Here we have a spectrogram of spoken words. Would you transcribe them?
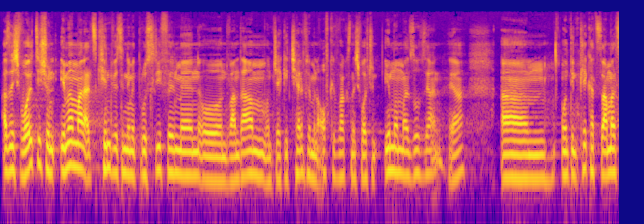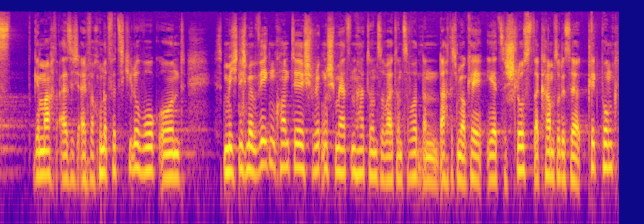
Also ich wollte schon immer mal als Kind, wir sind ja mit Bruce Lee Filmen und Van Damme und Jackie Chan Filmen aufgewachsen, ich wollte schon immer mal so sein, ja. Ähm, und den Klick hat es damals gemacht, als ich einfach 140 Kilo wog und mich nicht mehr bewegen konnte, ich Rückenschmerzen hatte und so weiter und so fort. Dann dachte ich mir, okay, jetzt ist Schluss. Da kam so dieser Klickpunkt,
